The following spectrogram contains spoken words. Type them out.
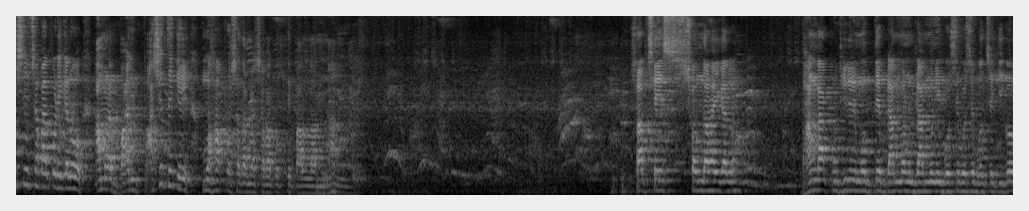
এসে সেবা করে গেল, আমরা বাড়ির পাশে থেকে মহাপ্রসাদ আমরা সেবা করতে পারলাম না। সব শেষ, সন্ধ্যা হয়ে গেল। ভাঙ্গা কুঠিরের মধ্যে ব্রাহ্মণ ব্রাহ্মণী বসে বসে বলছে, কি গো?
